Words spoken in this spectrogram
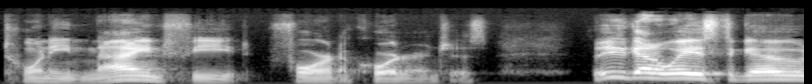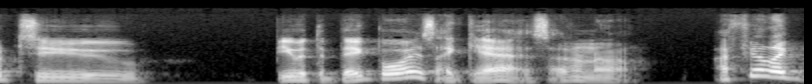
29 feet four and a quarter inches. So he's got a ways to go to be with the big boys, I guess. I don't know. I feel like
